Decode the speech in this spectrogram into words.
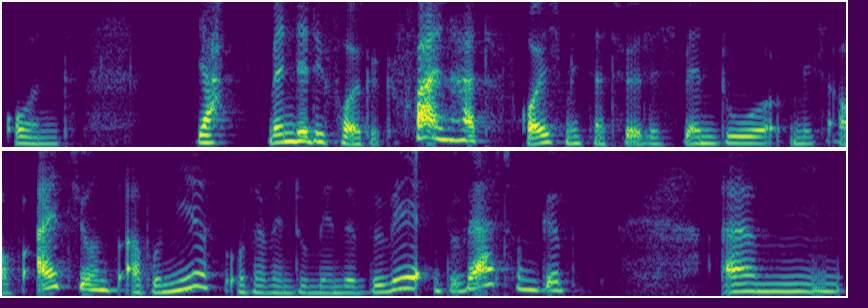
Und ja, wenn dir die Folge gefallen hat, freue ich mich natürlich, wenn du mich auf iTunes abonnierst oder wenn du mir eine Bewer Bewertung gibst. Ähm,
